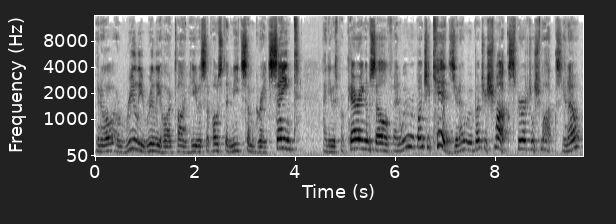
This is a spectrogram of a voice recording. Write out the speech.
You know, a really, really hard time. He was supposed to meet some great saint, and he was preparing himself, and we were a bunch of kids, you know, we were a bunch of schmucks, spiritual schmucks, you know?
